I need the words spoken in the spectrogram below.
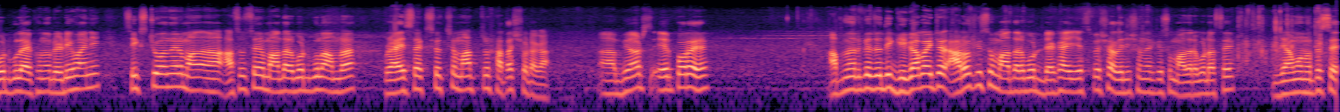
বোর্ডগুলো এখনও রেডি হয়নি। সিক্সটি ওয়ানের আসুসের মাদারবোর্ডগুলো আমরা প্রাইস রাখছি হচ্ছে মাত্র সাতাশশো টাকা। ভিওর্স এরপরে আপনাদেরকে যদি গিগাবাইটের আরও কিছু মাদারবোর্ড দেখাই স্পেশাল এডিশনের কিছু মাদারবোর্ড আছে। যেমন হতেছে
